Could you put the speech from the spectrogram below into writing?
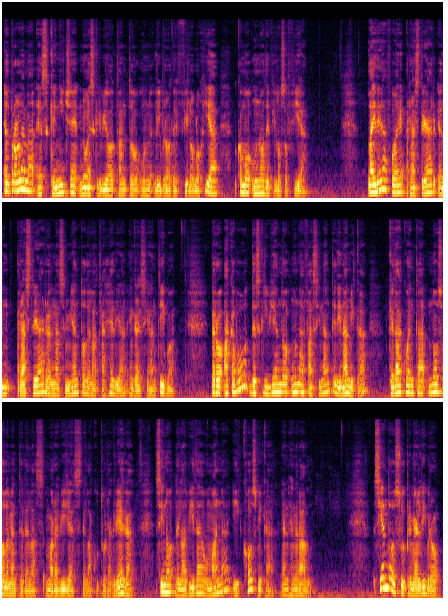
El problema es que Nietzsche no escribió tanto un libro de filología como uno de filosofía. La idea fue rastrear el, nacimiento de la tragedia en Grecia antigua, pero acabó describiendo una fascinante dinámica que da cuenta no solamente de las maravillas de la cultura griega, sino de la vida humana y cósmica en general. Siendo su primer libro,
